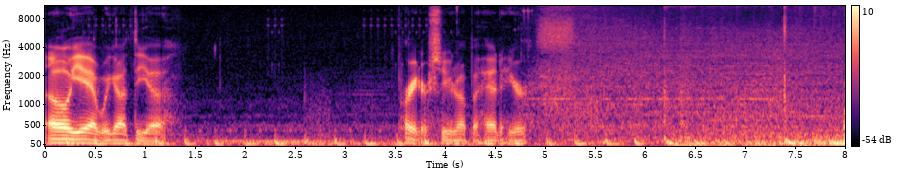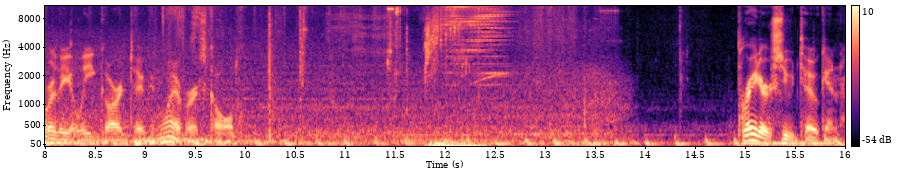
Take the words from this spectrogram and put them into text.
Oh yeah, we got the uh, Praetor suit up ahead here. Or the Elite Guard token, whatever it's called. Praetor suit token.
